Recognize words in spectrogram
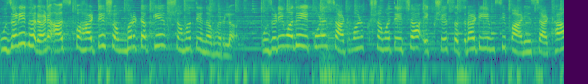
उजणी धरण आज पहाटे शंभर टक्के क्षमतेनं भरलं. उजणीमध्ये एकूण साठवण क्षमतेच्या एकशे सतरा टीएमसी पाणी साठा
